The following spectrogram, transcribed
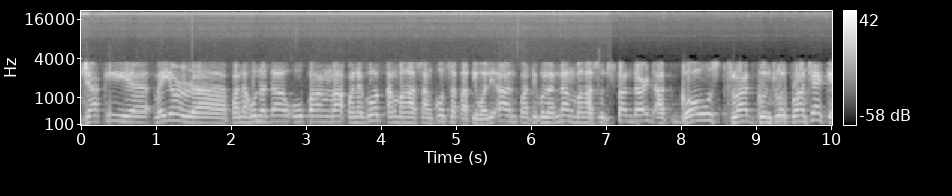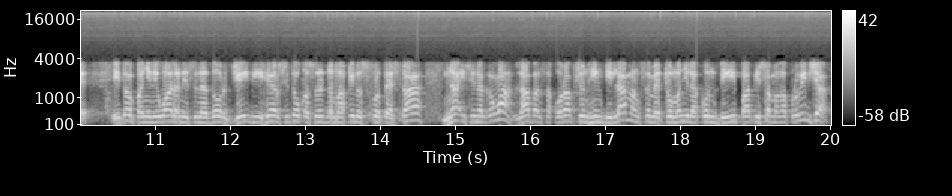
Jackie, uh, Mayor, uh, panahon na daw upang mapanagot ang mga sangkot sa katiwalian, partikular ng mga substandard at ghost flood control project. Ito paniniwala ni Senador J.D. Hersito kasunod ng mga kilos protesta na isinagawa laban sa korupsyon hindi lamang sa Metro Manila kundi pati sa mga probinsya.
